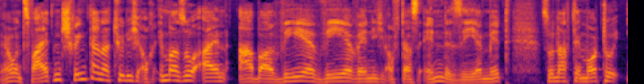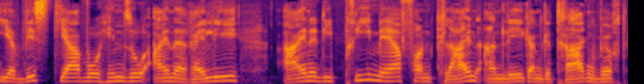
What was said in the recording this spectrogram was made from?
Ja, und zweitens schwingt da natürlich auch immer so ein Aber wehe, wehe, wenn ich auf das Ende sehe mit, so nach dem Motto, ihr wisst ja, wohin so eine Rallye, eine, die primär von Kleinanlegern getragen wird,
